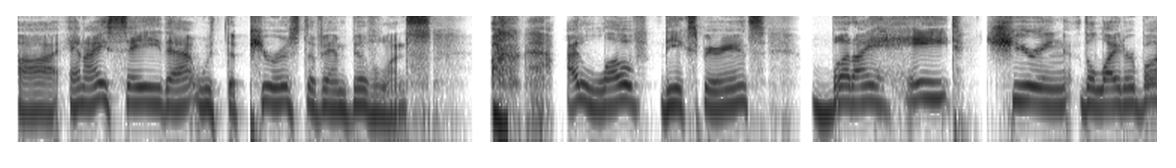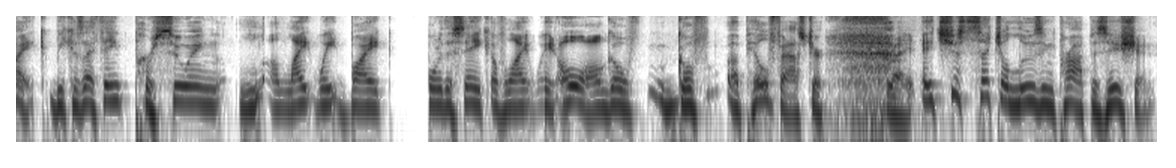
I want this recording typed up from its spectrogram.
Uh, and I say that with the purest of ambivalence. I love the experience, but I hate cheering the lighter bike because I think pursuing a lightweight bike for the sake of lightweight, oh, I'll go go uphill faster. Right. It's just such a losing proposition.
